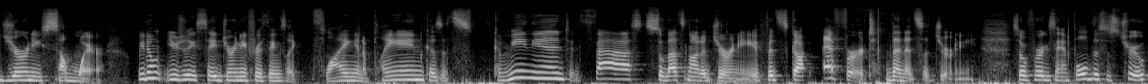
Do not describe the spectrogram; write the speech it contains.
journey somewhere. We don't usually say journey for things like flying in a plane because it's convenient and fast, so that's not a journey. If it's got effort, then it's a journey. So, for example, this is true.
